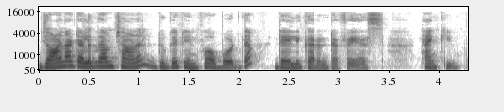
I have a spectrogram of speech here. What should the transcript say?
join our telegram channel to get info about the daily current affairs. Thank you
